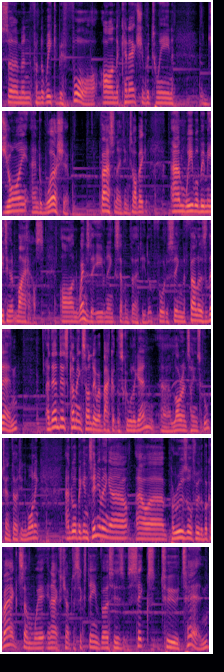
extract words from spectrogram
sermon from the week before on the connection between joy and worship. Fascinating topic. And we will be meeting at my house on Wednesday evening, 7.30. Look forward to seeing the fellas then. And then this coming Sunday, we're back at the school again, uh, Laurance Haines School, 10.30 in the morning. And we'll be continuing our, our perusal through the book of Acts, and we're in Acts chapter 16, verses 6 to 10,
